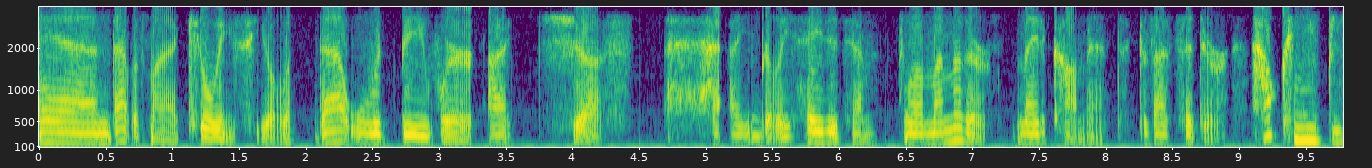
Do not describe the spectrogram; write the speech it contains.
And that was my Achilles heel. That would be where I just I really hated him. Well, my mother made a comment because I said to her, "How can you be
